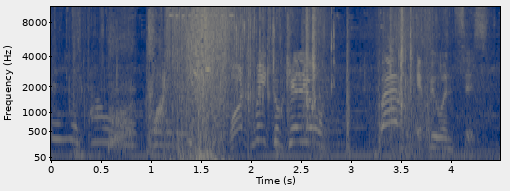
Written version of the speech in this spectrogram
What? Want me to kill you? Well, if you insist.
